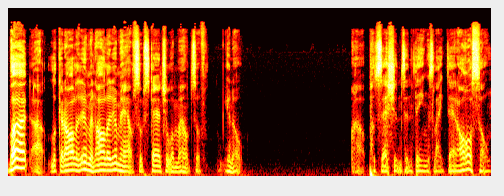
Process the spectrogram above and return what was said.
But I look at all of them, and all of them have substantial amounts of, you know, uh, possessions and things like that. Also,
